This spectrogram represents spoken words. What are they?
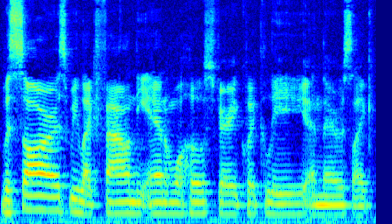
with SARS, we like found the animal host very quickly, and there was like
